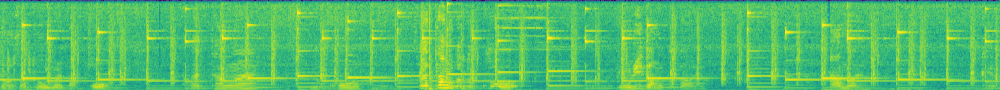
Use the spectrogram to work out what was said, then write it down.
넣어서 도움을 받고 설탕을 넣고 설탕도 넣고 요리당도 넣어요. 다 넣어요. 그래도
